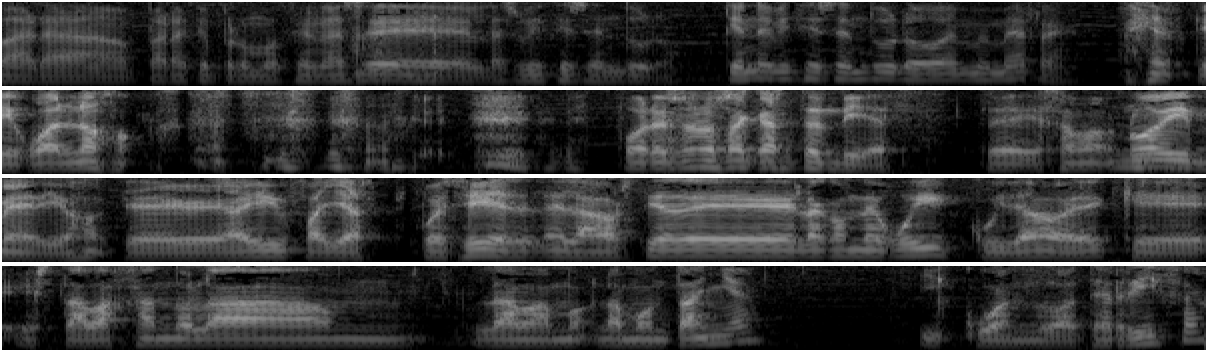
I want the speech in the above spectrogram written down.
para, para que promocionase las bicis enduro. ¿Tiene bicis enduro MMR? Es que igual no. Por eso no sacaste un 10. Te dejamos 9 y medio, que ahí fallaste. Pues sí, la hostia de la Conde Wii, cuidado, eh, que está bajando la, la, la montaña y cuando aterriza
